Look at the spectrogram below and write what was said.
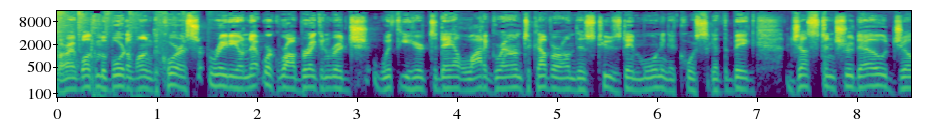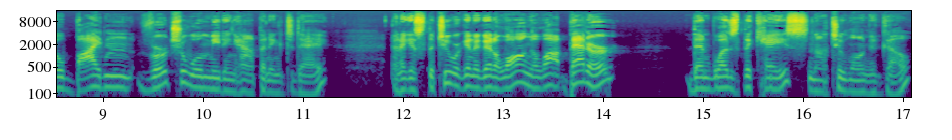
All right, welcome aboard along the Corus Radio Network. Rob Breckenridge with you here today. A lot of ground to cover on this Tuesday morning. Of course, we got the big Justin Trudeau, Joe Biden virtual meeting happening today. And I guess the two are going to get along a lot better than was the case not too long ago.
